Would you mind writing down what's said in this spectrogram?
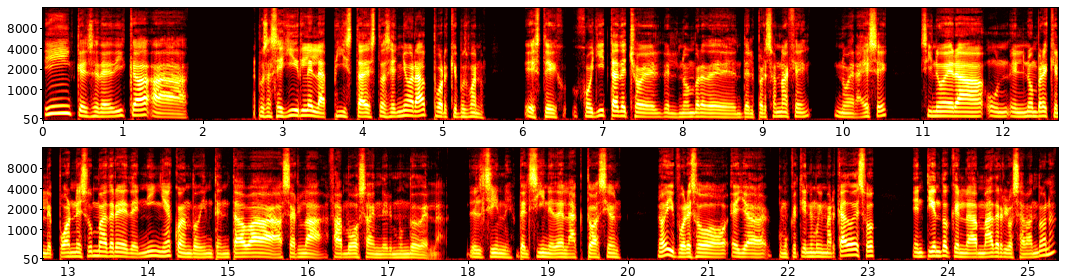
y que se dedica a pues a seguirle la pista a esta señora porque pues bueno, este Joyita, de hecho el, nombre de, del personaje no era ese, sino era un, el nombre que le pone su madre de niña cuando intentaba hacerla famosa en el mundo de la, del cine, del cine, de la actuación, ¿no? Y por eso ella como que tiene muy marcado eso. Entiendo que la madre los abandona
